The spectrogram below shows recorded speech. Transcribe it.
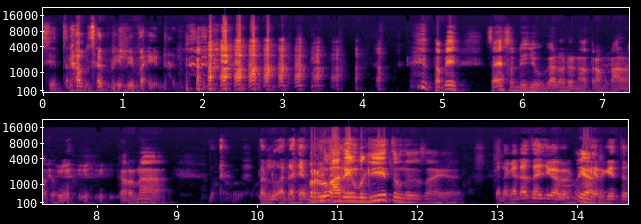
si Trump, saya pilih Biden. Tapi saya sedih juga loh Donald Trump kalah tuh. Karena Perlu ada yang perlu ada yang begitu menurut saya. Kadang-kadang saya juga Iya. berpikir gitu.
